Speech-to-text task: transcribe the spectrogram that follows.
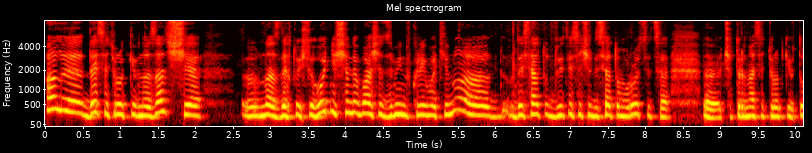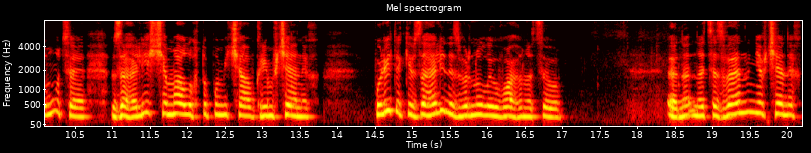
Але 10 років назад ще е, нас дехто й сьогодні ще не бачить змін в кліматі. Ну а в 10, 2010 році, це е, 14 років тому, це взагалі ще мало хто помічав, крім вчених. Політики взагалі не звернули увагу на це, е, на, на це звернення вчених.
